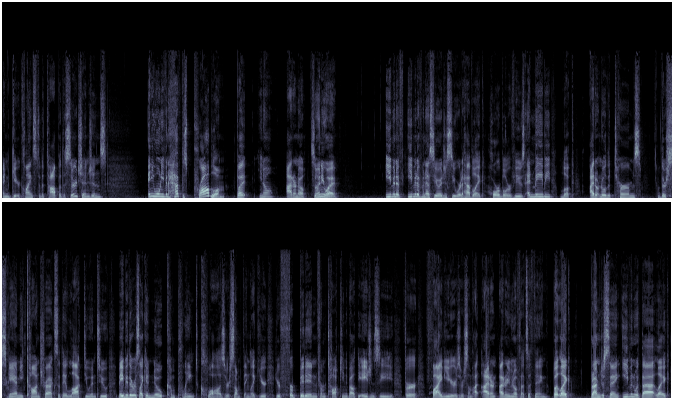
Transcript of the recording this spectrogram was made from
and get your clients to the top of the search engines, and you won't even have this problem. But, you know, I don't know. So anyway, even if even if an SEO agency were to have like horrible reviews and maybe look, I don't know the terms of their scammy contracts that they locked you into. Maybe there was like a no complaint clause or something. Like you're you're forbidden from talking about the agency for 5 years or something. I, I don't I don't even know if that's a thing. But like but I'm just saying, even with that, like,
